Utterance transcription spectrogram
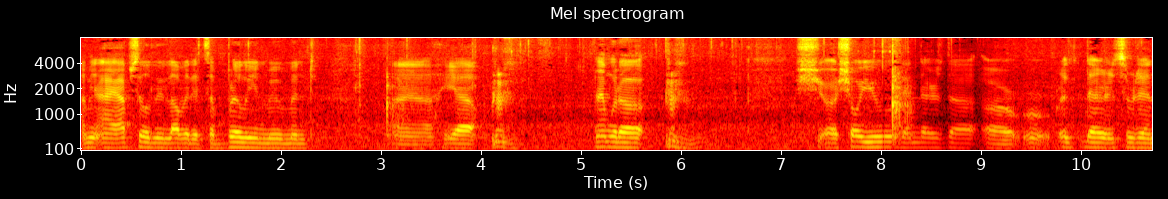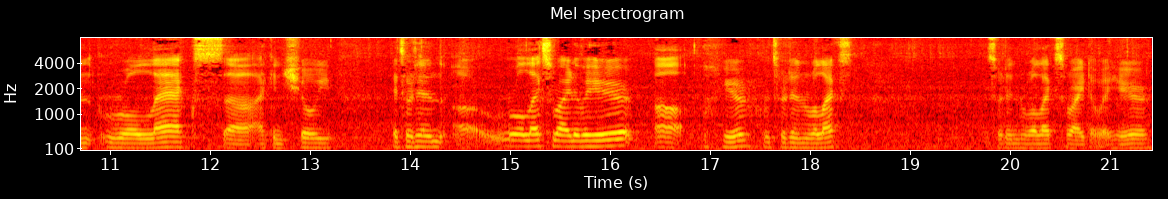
I mean I absolutely love it. It's a brilliant movement. Uh, yeah. I'm gonna sh uh, show you then there's the uh, there it's written Rolex uh, I can show you. It's written uh, Rolex right over here here. It's written Rolex. It's written Rolex right over here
